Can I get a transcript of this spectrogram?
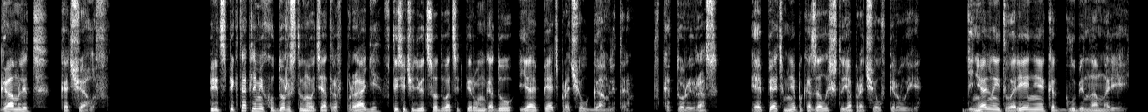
Гамлет Качалов Перед спектаклями художественного театра в Праге в 1921 году я опять прочел Гамлета. В который раз? И опять мне показалось, что я прочел впервые. Гениальные творения, как глубина морей.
